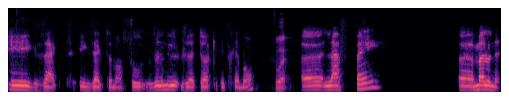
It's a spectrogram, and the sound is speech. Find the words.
Exact, exactement. So, je donne le jeu d'acteur qui était très bon. Ouais. Euh, la fin, euh, malhonnête.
